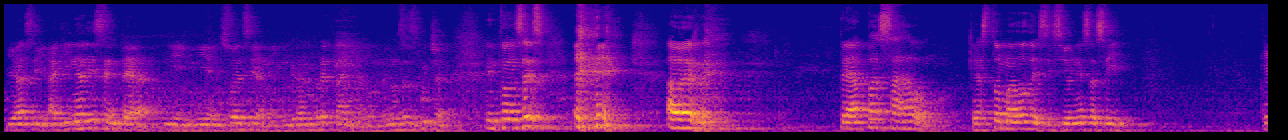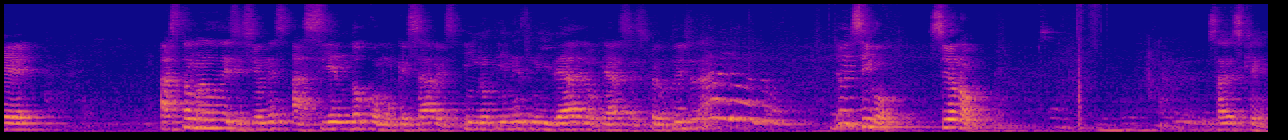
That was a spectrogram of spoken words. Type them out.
ya sí, aquí nadie se entera, ni, ni en Suecia, ni en Gran Bretaña, donde no se escucha. Entonces, a ver, ¿te ha pasado has tomado decisiones así? Que has tomado decisiones haciendo como que sabes y no tienes ni idea de lo que haces, pero tú dices, ah, yo, yo, yo y sigo, ¿sí o no? ¿Sabes qué?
